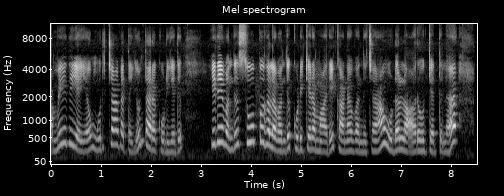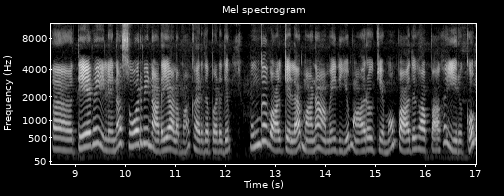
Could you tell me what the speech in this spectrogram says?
அமைதியையும் உற்சாகத்தையும் தரக்கூடியது. இதே வந்து சூப்புகளை வந்து குடிக்கிற மாதிரி கனவு வந்துச்சுன்னா உடல் ஆரோக்கியத்தில் தேவை இல்லைன்னா சோர்வின் அடையாளமாக கருதப்படுது. உங்கள் வாழ்க்கையில் மன அமைதியும் ஆரோக்கியமும் பாதுகாப்பாக இருக்கும்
